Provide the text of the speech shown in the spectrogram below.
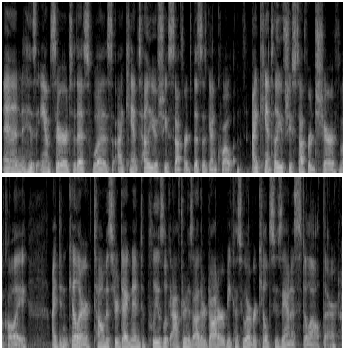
And his answer to this was, I can't tell you if she suffered. This is again, quote, I can't tell you if she suffered, Sheriff McCauley. I didn't kill her. Tell Mr. Degnan to please look after his other daughter because whoever killed Suzanne is still out there.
